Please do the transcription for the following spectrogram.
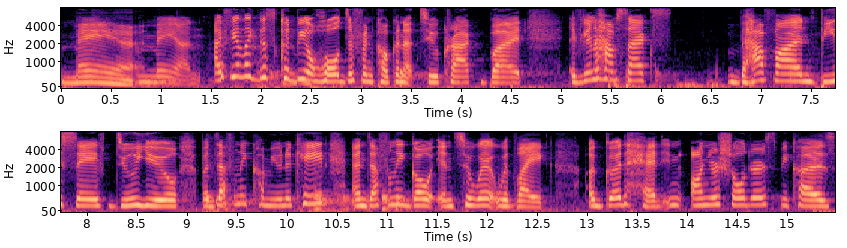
Man, man, I feel like this could be a whole different coconut to crack, but if you're gonna have sex, have fun, be safe, do you, but definitely communicate and definitely go into it with like a good head in, on your shoulders because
